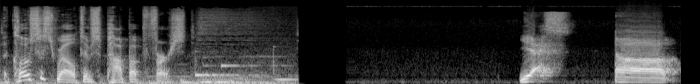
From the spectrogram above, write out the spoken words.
The closest relatives pop up first. Yes. Uh,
